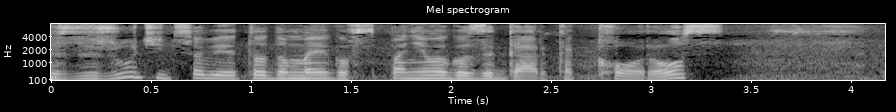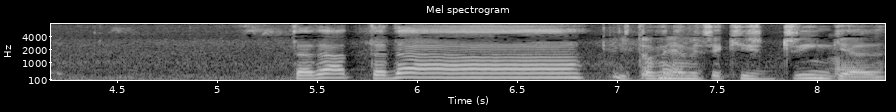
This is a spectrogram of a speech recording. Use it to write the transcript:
zrzucić sobie to do mojego wspaniałego zegarka Koros tada, tada. I to Powinien wiesz. być jakiś jingle,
